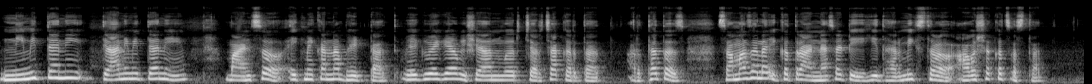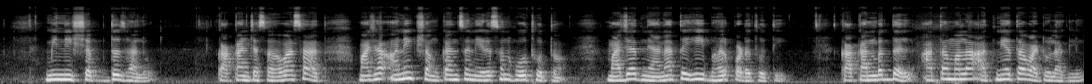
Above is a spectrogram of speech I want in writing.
निमित्ताने त्यानिमित्ताने माणसं एकमेकांना भेटतात वेगवेगळ्या विषयांवर चर्चा करतात. अर्थातच समाजाला एकत्र आणण्यासाठी ही धार्मिक स्थळं आवश्यकच असतात. मी निशब्द झालो. काकांच्या सहवासात माझ्या अनेक शंकांचं निरसन होत होतं. माझ्या ज्ञानातही भर पडत होती. काकांबद्दल आता मला आत्मीयता वाटू लागली.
